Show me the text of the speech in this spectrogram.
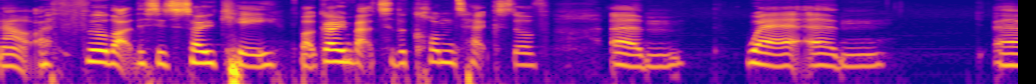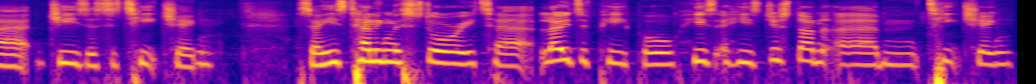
Now, I feel like this is so key, but going back to the context of um, where um, uh, Jesus is teaching. So he's telling this story to loads of people. He's he's just done um, teaching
